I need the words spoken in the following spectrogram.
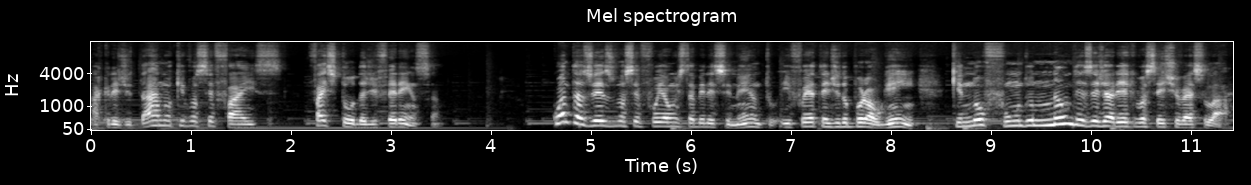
Acreditar no que você faz faz toda a diferença. Quantas vezes você foi a um estabelecimento e foi atendido por alguém que no fundo não desejaria que você estivesse lá?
